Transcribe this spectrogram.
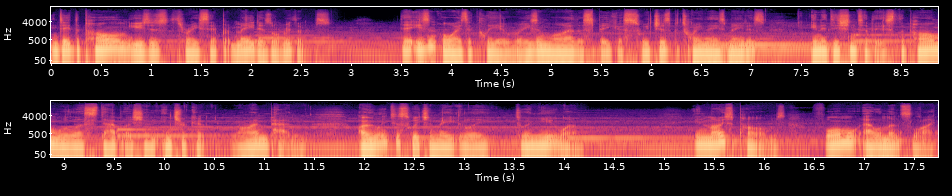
Indeed, the poem uses three separate meters or rhythms. There isn't always a clear reason why the speaker switches between these meters. In addition to this, the poem will establish an intricate rhyme pattern, only to switch immediately to a new one. In most poems, formal elements like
